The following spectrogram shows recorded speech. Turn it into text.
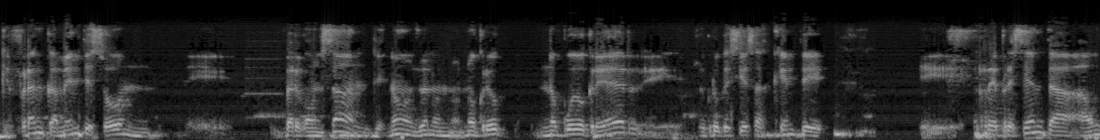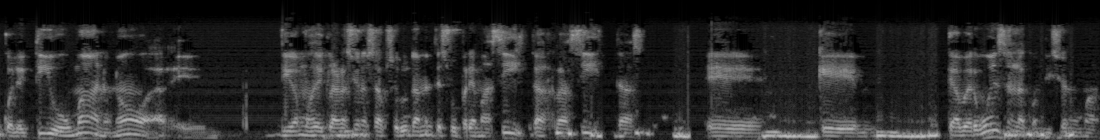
que francamente son eh, vergonzantes, ¿no? Yo no, no, creo, no puedo creer, eh, yo creo que si esa gente representa a un colectivo humano, ¿no? digamos, declaraciones absolutamente supremacistas, racistas, que te avergüenzan la condición humana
